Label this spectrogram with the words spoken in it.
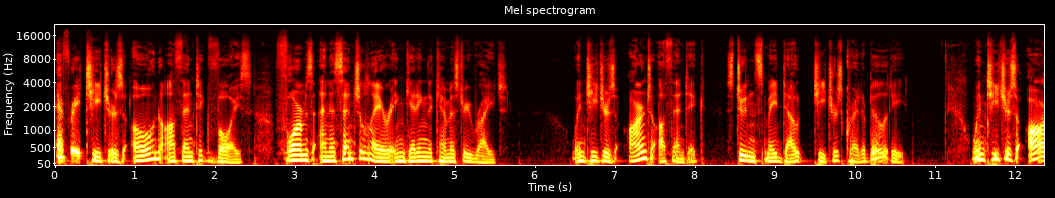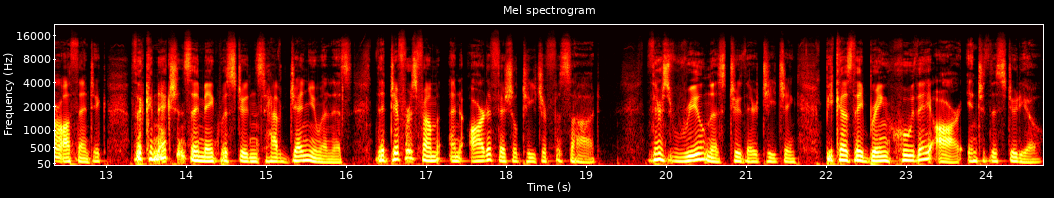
Every teacher's own authentic voice forms an essential layer in getting the chemistry right. When teachers aren't authentic, students may doubt teachers' credibility. When teachers are authentic, the connections they make with students have genuineness that differs from an artificial teacher facade. There's realness to their teaching because they bring who they are into the studio.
